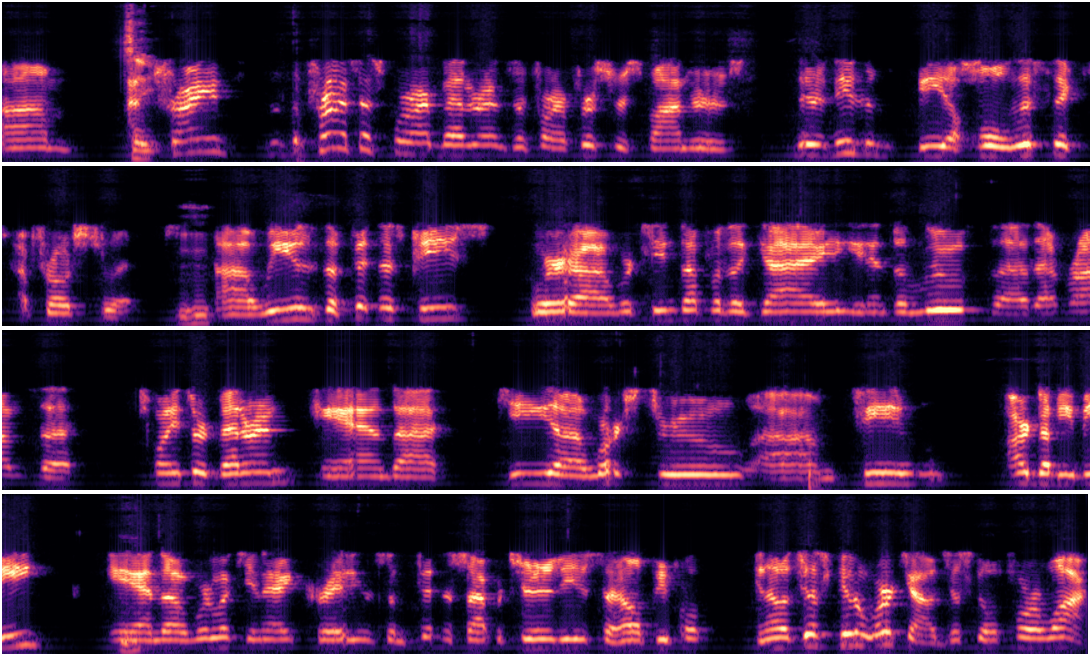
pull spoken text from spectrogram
Um, so, I'm trying the process for our veterans and for our first responders. There needs to be a holistic approach to it. Mm-hmm. Uh, we use the fitness piece we're uh, we're teamed up with a guy in Duluth uh, that runs the 23rd Veteran, and uh, he uh, works through um, Team RWB, and uh, we're looking at creating some fitness opportunities to help people. You know, just get a workout, just go for a walk,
